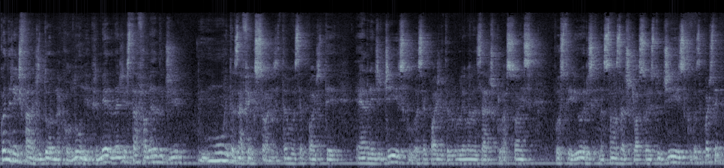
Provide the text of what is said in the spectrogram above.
Quando a gente fala de dor na coluna, primeiro, né, a gente está falando de muitas afecções. Então, você pode ter hernia de disco, você pode ter problema nas articulações posteriores, que não são as articulações do disco, você pode ter,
